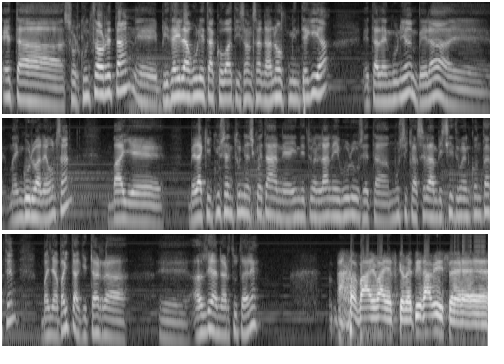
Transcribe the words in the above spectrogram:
Eta sorkuntza horretan, e, bidai lagunetako bat izan zen anot mintegia, eta lehengunean bera e, mainguruan egon zen, bai e, berak ikusentzunezkoetan egin dituen lanei buruz eta musika zelan bizi duen kontaten, baina baita gitarra eh, aldean hartuta ere. bai, bai, eske beti gabiz, e,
